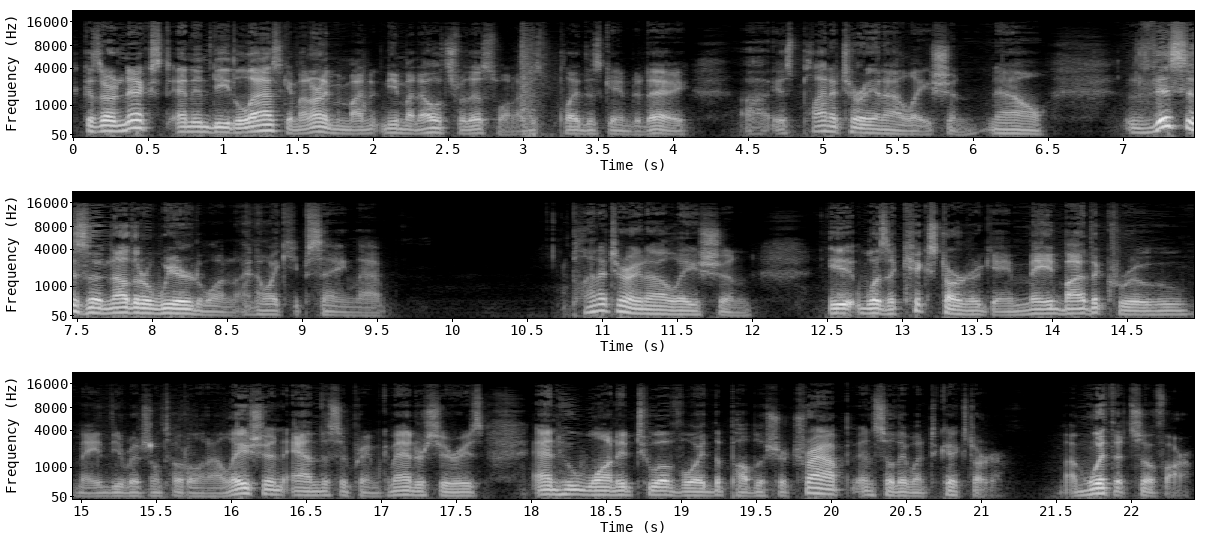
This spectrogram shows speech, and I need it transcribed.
Because our next, and indeed last game, I don't even need my notes for this one, I just played this game today, uh, is Planetary Annihilation. Now, this is another weird one. I know I keep saying that. Planetary Annihilation it was a Kickstarter game made by the crew who made the original Total Annihilation and the Supreme Commander series, and who wanted to avoid the publisher trap, and so they went to Kickstarter. I'm with it so far.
